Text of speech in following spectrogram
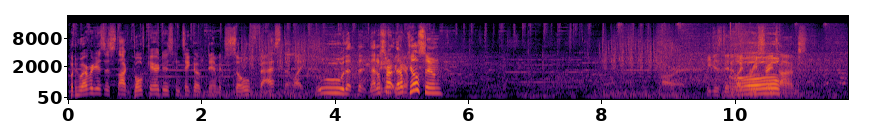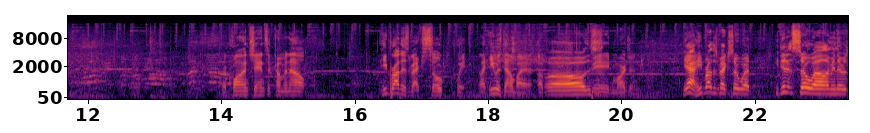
but whoever gets this stock, both characters can take up damage so fast that like, Ooh, that, that, that'll start. That'll careful. kill soon. all right, he just did it like three oh. straight Oh. times. The Quan chance of coming out. He brought this back so quick. Like he was down by a, a Oh, this is big margin. Yeah, he brought this back so well. He did it so well. I mean, there was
